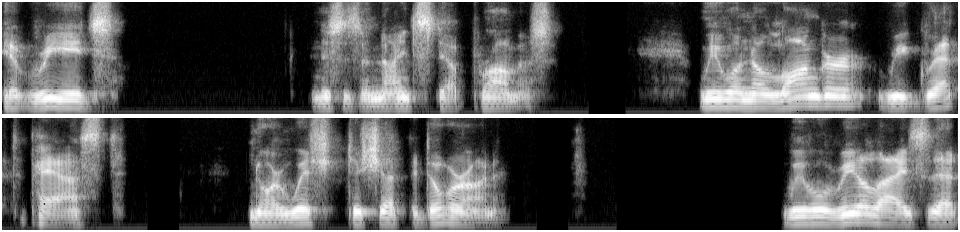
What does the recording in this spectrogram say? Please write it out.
it reads, and this is a ninth step promise we will no longer regret the past nor wish to shut the door on it. We will realize that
